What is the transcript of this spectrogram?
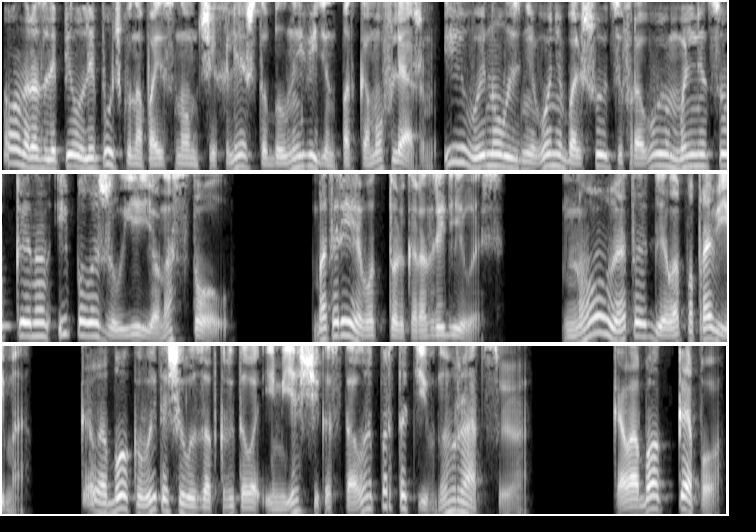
Он разлепил липучку на поясном чехле, что был не виден под камуфляжем, и вынул из него небольшую цифровую мыльницу Canon и положил ее на стол. Батарея вот только разрядилась. Ну, это дело поправимо. Колобок вытащил из открытого им ящика стола портативную рацию. «Колобок Кэпу».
